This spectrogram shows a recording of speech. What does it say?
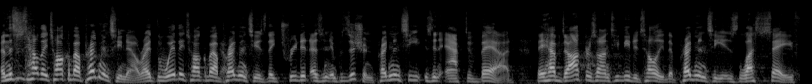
And this is how they talk about pregnancy now, right? The way they talk about pregnancy is they treat it as an imposition. Pregnancy is an active bad. They have doctors on TV to tell you that pregnancy is less safe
